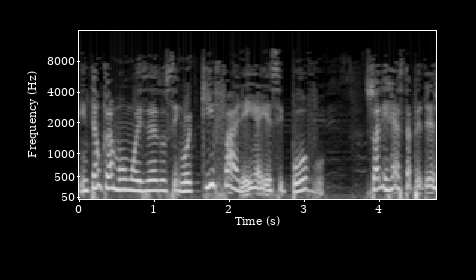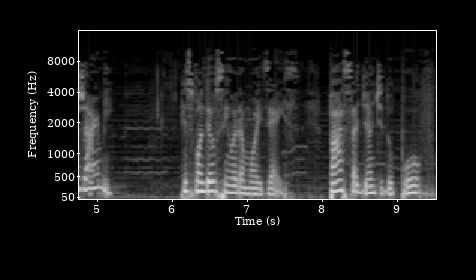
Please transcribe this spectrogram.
Então clamou Moisés ao Senhor, que farei a esse povo? Só lhe resta apedrejar-me. Respondeu o Senhor a Moisés, passa diante do povo,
